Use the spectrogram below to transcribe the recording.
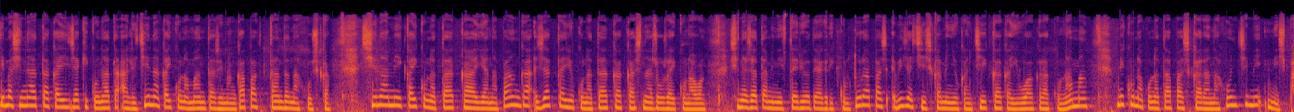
imashinata kay llakikunata alichina kaykunamanta rimankapak tandanajushka shinami kaykunataka yanapanga llaktayukunataka kashna ruraykunawan shinallata ministerio de agriculturapas villachishkami ñukanchika kay wakrakunaman mikunakunatapas karanajunchimi nishpa.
